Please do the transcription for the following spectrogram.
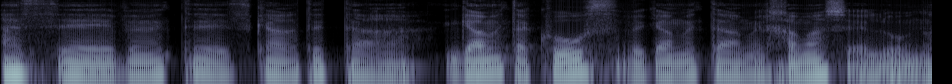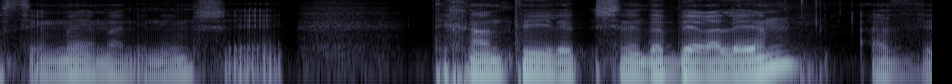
אז uh, באמת uh, הזכרת את ה, גם את הקורס וגם את המלחמה שאלו נושאים uh, מעניינים שתכננתי שנדבר עליהם, אז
